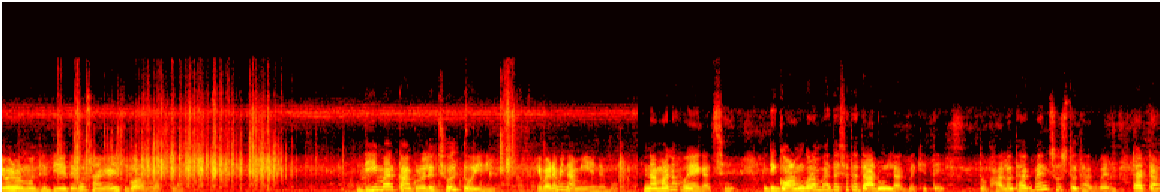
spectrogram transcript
এবার ওর মধ্যে দিয়ে দেব সানরাইজ গরম মশলা। ডিম আর কাঁকরোলের ঝোল তৈরি। এবার আমি নামিয়ে নেব। নামানো হয়ে গেছে। এটি গরম গরম ভাতের সাথে দারুণ লাগবে খেতে। তো ভালো থাকবেন, সুস্থ থাকবেন। টাটা।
